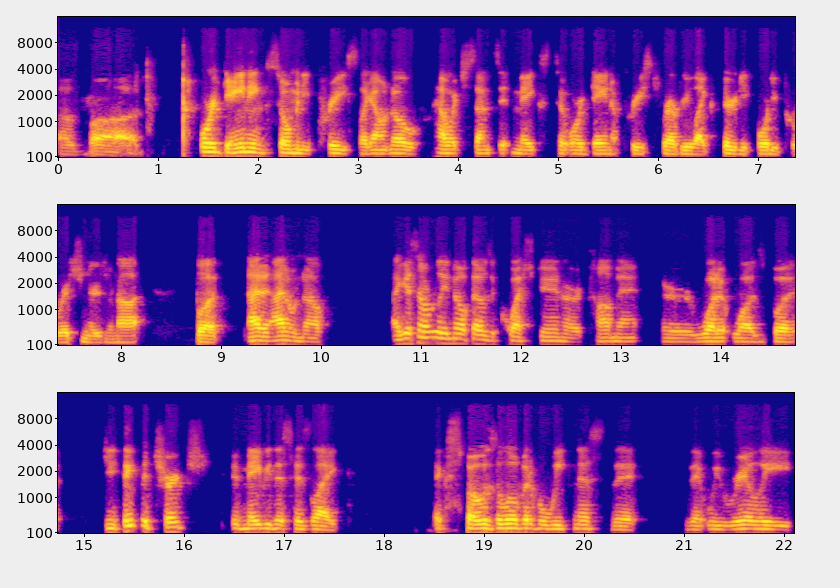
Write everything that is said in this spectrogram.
of uh ordaining so many priests like i don't know how much sense it makes to ordain a priest for every like 30 40 parishioners or not but i i don't know i guess i don't really know if that was a question or a comment or what it was but do you think the church maybe this has like exposed a little bit of a weakness that that we really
